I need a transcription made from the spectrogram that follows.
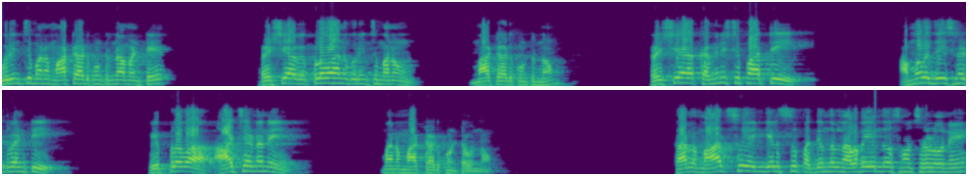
గురించి మనం మాట్లాడుకుంటున్నామంటే రష్యా విప్లవాన్ని గురించి మనం మాట్లాడుకుంటున్నాం. రష్యా కమ్యూనిస్ట్ పార్టీ అమలు చేసినటువంటి విప్లవ ఆచరణని మనం మాట్లాడుకుంటూ ఉన్నాం. కార్ల మార్క్స్ ఎంగెల్స్ పద్దెనిమిది వందల నలభై ఎనిమిదవ సంవత్సరంలోనే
